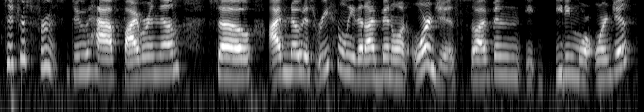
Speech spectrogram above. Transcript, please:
citrus fruits do have fiber in them. So I've noticed recently that I've been on oranges. So I've been e eating more oranges.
